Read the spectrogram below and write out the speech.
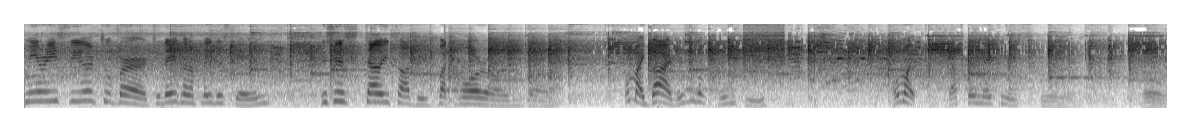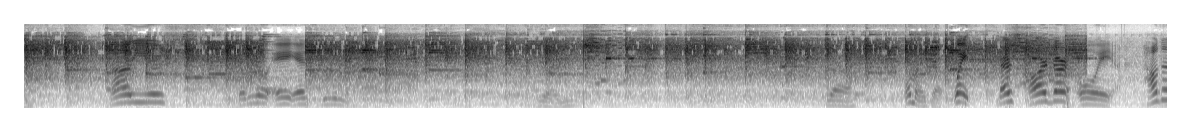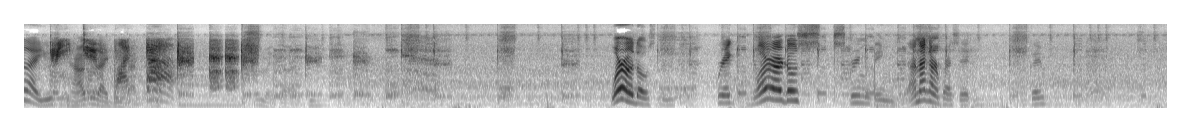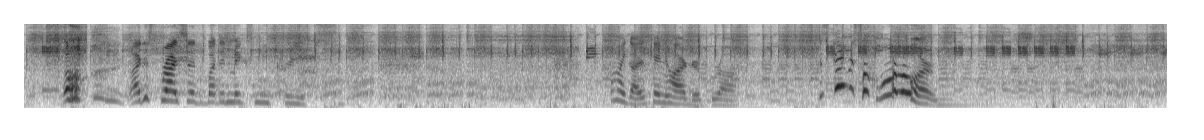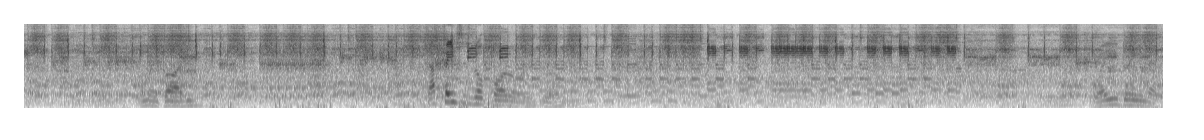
it's me, Rhyz, YouTuber. Today gonna play this game. This is Teletubbies, but horror. Bro. Oh my god, this is so creepy. Oh my, that's gonna make me scream. Oh. I'll use WASD. Yeah. Yeah. Oh my god. Wait, there's harder. Oh wait. How did I use? How did I do that? Oh my god. What are those things? Break. What are those screaming things? I'm not gonna press it. Okay. Oh, I just pressed it, but it makes me creeps. Oh my god, it's getting harder, bro. This game is so horror. Face is horror, bro. Why are you doing that?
